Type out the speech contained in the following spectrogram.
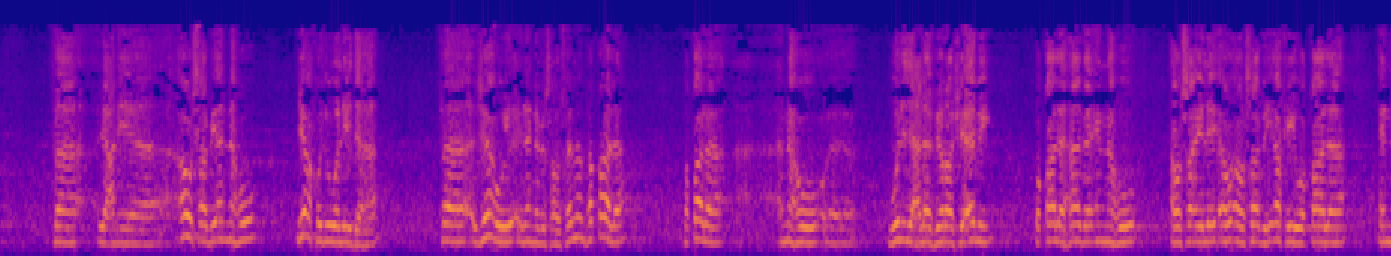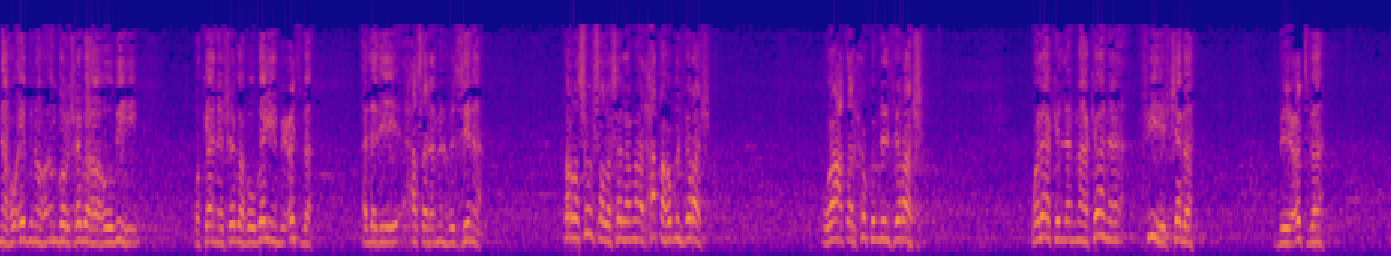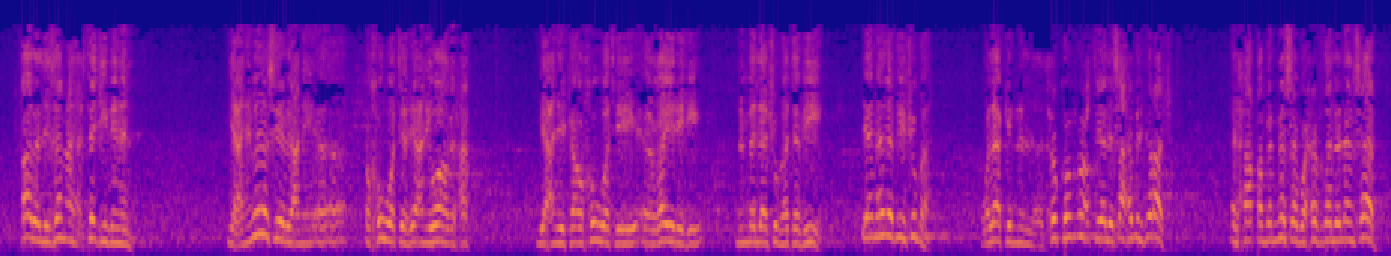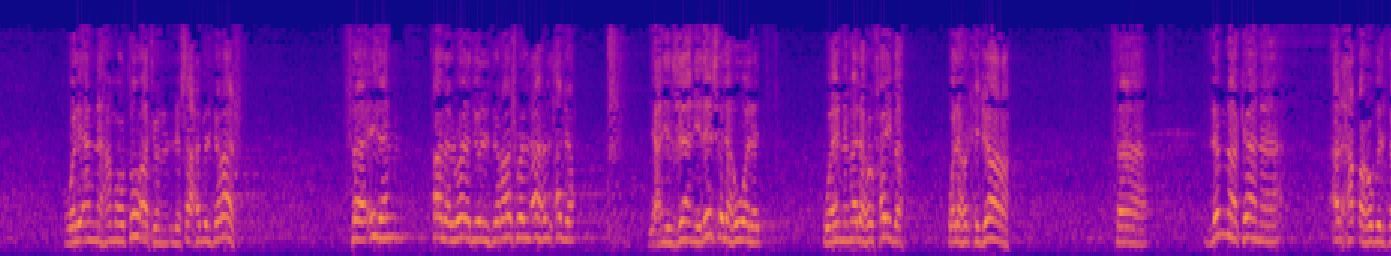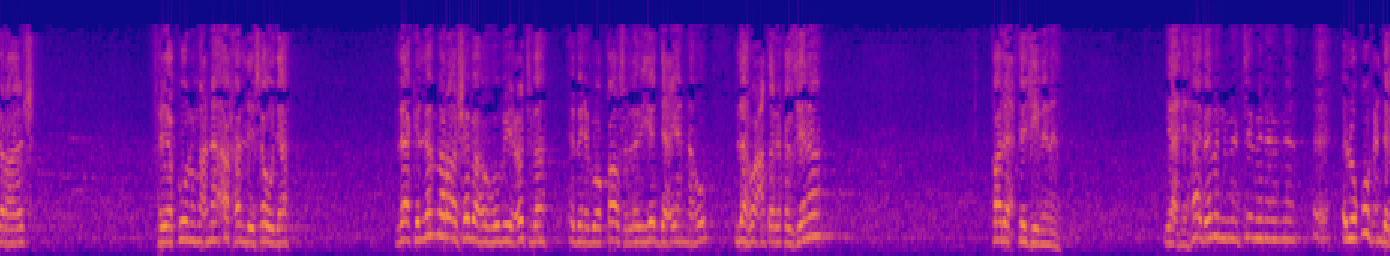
فيعني أوصى بأنه يأخذ وليدها. فجاءوا إلى النبي صلى الله عليه وسلم فقال فقال أنه ولد على فراش أبي وقال هذا إنه أوصى إلي أو أوصى به أخي وقال إنه ابنه انظر شبهه به وكان شبهه بين بعتبة الذي حصل منه الزنا. فالرسول صلى الله عليه وسلم ألحقه بالفراش وأعطى الحكم للفراش. ولكن لما كان فيه الشبه بعتبة قال لزمعة احتجبي منه يعني ما يصير يعني أخوته يعني واضحة يعني كأخوة غيره ممن لا شبهة فيه لأن هذا فيه شبهة. ولكن الحكم أعطي لصاحب الفراش الحاقا بالنسب وحفظا للأنساب. ولأنها موطوءة لصاحب الفراش. فإذا قال الولد للفراش وللعاهر الحجر. يعني الزاني ليس له ولد وإنما له الخيبة وله الحجارة. فلما كان ألحقه بالفراش فيكون معناه أخا لسودة. لكن لما رأى شبهه بعتبة ابن أبي وقاص الذي يدعي أنه له عن طريق الزنا قال احتجي منه يعني هذا من من, من, الوقوف عند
